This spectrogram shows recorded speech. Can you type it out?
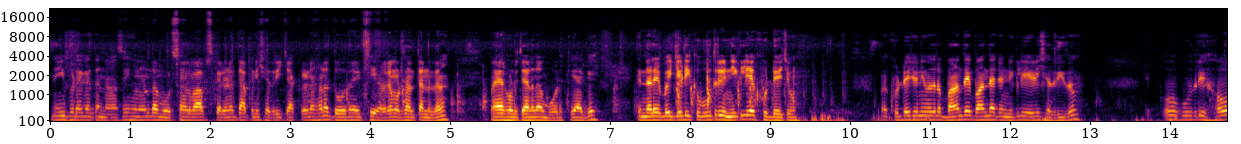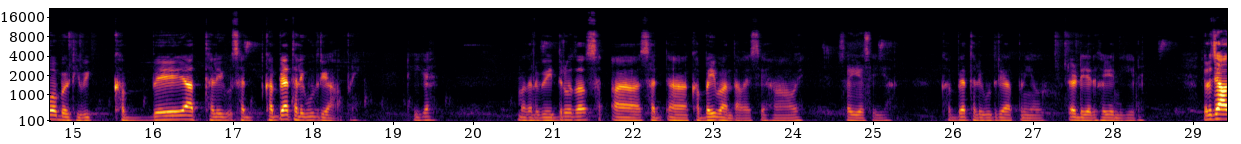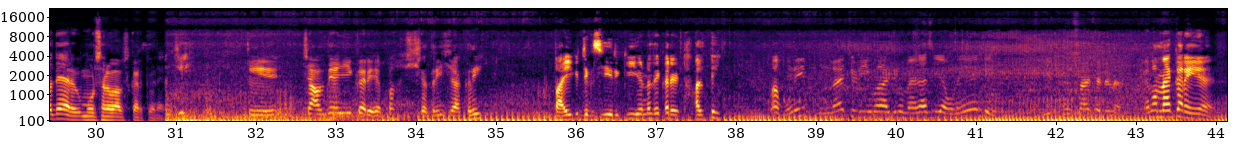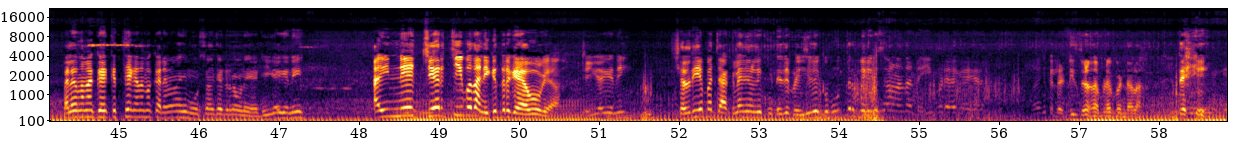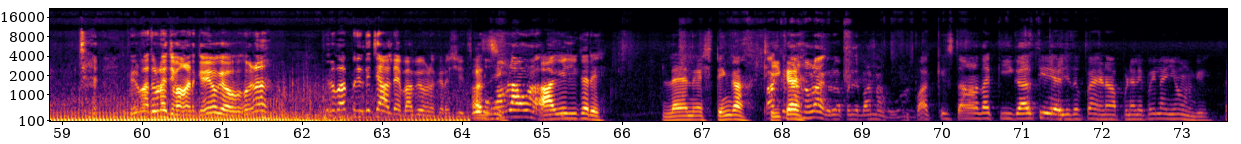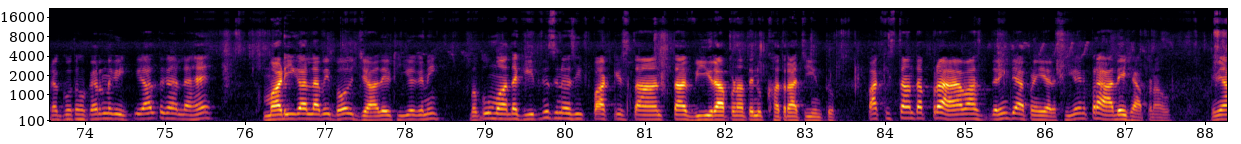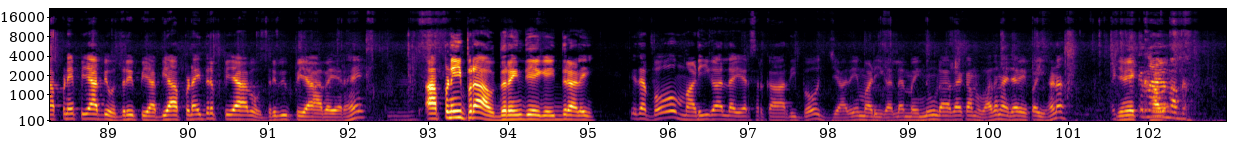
ਨਹੀਂ ਫੜਿਆ ਗਿਆ ਤਾਂ ਨਾ ਸਹੀ, ਹੁਣ ਉਹਨਾਂ ਦਾ ਮੋਟਰਸਾਈਕਲ ਵਾਪਸ ਕਰਨਾ ਤੇ ਆਪਣੀ ਛਤਰੀ ਚੱਕ ਲੈਣਾ, ਹਨਾ? ਦੋ ਦਿਨ ਇੱਥੇ ਹੀ ਮੋਟਰਸਾਈਕਲ ਤਿੰਨ ਦਿਨ। ਮੈਂ ਹੁਣ ਵਿਚਾਰਿਆਂ ਦਾ ਮੋੜ ਕੇ ਅੱਗੇ ਤੇ ਨਾਲੇ ਬਈ ਜਿਹੜੀ ਕਬੂਤਰੀ ਨਿਕਲੀ ਆ ਖੁੱਡੇ ਚੋਂ, ਮੈਂ ਖੁੱਡੇ ਚੋਂ ਨਹੀਂ, ਮਤਲਬ ਬੰਨਦੇ ਬੰਦਿਆਂ ਚੋਂ ਨਿਕਲੀ ਜਿਹੜੀ ਛਤਰੀ ਤੋਂ। ਤੇ ਉਹ ਕਬੂਤਰੀ ਹਵਾ ਬੈਠੀ ਵੀ ਖੱਬੇ ਹੱਥ ਵਾਲੀ, ਖੱਬੇ ਹੱਥ ਵਾਲੀ ਕਬੂਤਰੀ ਆ ਆਪਣੀ, ਠੀਕ ਹੈ? ਮਤਲਬ ਵੀ ਇਧਰੋਂ ਤਾਂ ਖੱਬਾ ਹੀ ਬੰਦਾ ਵੈਸੇ, ਹਾਂ ਓਏ, ਸਹੀ ਹੈ ਸਹੀ ਆ। ਖੱਬੇ ਹੱਥ ਵਾਲੀ ਕਬੂਤਰੀ ਆਪਣੀ ਆ ਉਹ, ਢੱਡ ਜਿਹਾ ਦਿਖਾਈ ਜਾਂਦੀ ਜਿਹੜੇ ਚਲੋ ਚੱਲਦੇ ਆ ਯਾਰ, ਮੋਟਰਸਾਈਕਲ ਵਾਪਸ ਕਰਕੇ ਆਉਣੇ ਜੀ ਤੇ ਚੱਲਦੇ ਆ ਜੀ ਘਰੇ ਆਪਾਂ, ਛਤਰੀ ਚੱਕ ਲਈ। ਬਾਈਕ ਜਗਸੀਰ ਕੀ ਉਹਨਾਂ ਦੇ ਘਰੇ ਠਾਲਤੀ। ਮੈਂ ਹੁਣੇ ਮੈਂ ਚਿੜੀ ਮਾਰ ਕੇ ਮੈਂ ਕਿਹਾ ਸੀ ਆਉਣੇ ਹੈਗੇ ਮੋਟਰਸਾਈਕਲ ਛੱਡਣਾ। ਕਹਿੰਦਾ ਮੈਂ ਘਰੇ ਆ। ਪਹਿਲਾਂ ਕਹਿੰਦਾ ਮੈਂ ਕਿੱਥੇ ਕਹਿੰਦਾ ਮੈਂ ਘਰੇ ਮੈਂ ਮੋਟਰਸਾਈਕਲ ਛੱਡਣ ਆਉਣੇ ਆ, ਠੀਕ ਹੈ ਕਿ ਨਹੀਂ? ਇੰਨੇ ਚਿਰ ਚ ਹੀ ਪਤਾ ਨਹੀਂ ਕਿੱਧਰ ਗਾਇਬ ਹੋ ਗਿਆ। ਠੀਕ ਹੈ ਕਿ ਨਹੀਂ? ਛਤਰੀ ਆਪਾਂ ਚੱਕ ਲੈਂਦੇ ਉਹਦੇ ਖੁੱਡੇ ਤੇ ਪਈ ਸੀ ਤੇ ਕਬੂਤਰ ਮੇਰੇ ਹਿਸਾਬ ਨਾਲ ਤਾਂ ਨਹੀਂ ਫੜਿਆ ਗਿਆ ਯਾਰ। ਮੈਂ ਕਿਤੇ ਲੱਡੀ ਤਰ੍ਹਾਂ ਆਪਣੇ ਪਿੰਡ ਵਾਲਾ। ਤੇ ਫਿਰ ਮੈਂ ਥੋੜਾ ਜਵਾਨ ਕਿਵੇਂ ਹੋ ਗਿਆ ਉਹ ਹਨਾ? ਫਿਰ ਬਾ ਪਿੰਡ ਚੱਲਦੇ ਆ ਬਾਬੇ ਹੁਣ ਕਰ ਸ਼ੀਤ। ਆ ਗਏ ਜੀ ਘਰੇ। ਲੈਣ ਸਟਿੰਗਾਂ ਠੀਕ ਹੈ? ਪਾਕਿਸਤਾਨ ਦਾ ਕੀ ਗਲਤੀ ਹੈ ਯਾਰ ਜਦੋਂ ਭੈਣ ਆਪਣੇ ਵਾਲੇ ਪਹਿਲਾਂ ਹੀ ਆਉਣਗੇ ਫਿਰ ਅੱਗੋਂ ਤੋਂ ਉਹ ਕਰਨਗੇ ਇਹ ਗਲਤ ਗੱਲ ਹੈ ਹੈਂ? ਮਾੜੀ ਗੱਲ ਆ ਬਈ ਬਹੁਤ ਜ਼ਿਆਦਾ ਠੀਕ ਹੈ ਕਿ ਨਹੀਂ? ਬੱਬੂ ਮਾਨ ਦਾ ਗੀਤ ਨਹੀਂ ਸੁਣਿਆ ਸੀ? ਪਾਕਿਸਤਾਨ ਤਾਂ ਵੀਰ ਆਪਣਾ ਤੈਨੂੰ ਖਤਰਾ ਚੀਨ ਤੋਂ। ਪਾਕਿਸਤਾਨ ਦਾ ਭਰਾ ਵਾਸ ਰਹਿੰਦੇ ਆਪਣੇ ਯਾਰ ਠੀਕ ਹੈ? ਭਰਾ ਦੇਸ਼ ਆਪਣਾ ਉਹ। ਜਿਵੇਂ ਆਪਣੇ ਪੰਜਾਬੀ ਉਧਰ ਵੀ ਪੰਜਾਬੀ ਆਪਣਾ ਇੱਧਰ ਪੰਜਾਬ ਉਧਰ ਵੀ ਪੰਜਾਬ ਹੈ ਯਾਰ ਹੈ? ਆਪਣੇ ਹੀ ਭਰਾ ਉਧਰ ਰਹਿੰਦੇ ਹੈਗੇ ਇੱਧਰ ਵਾਲੇ ਇਹ ਤਾਂ ਬਹੁਤ ਮਾੜੀ ਗੱਲ ਹੈ ਯਾਰ ਸਰਕਾਰ ਦੀ ਬਹੁਤ ਜ਼ਿਆਦਾ ਮਾੜੀ ਗੱਲ ਹੈ ਮੈਨੂੰ ਲੱਗਦਾ ਕੰਮ ਵੱਧ ਨਾ ਜਾਵੇ ਭਾਈ ਹਨਾ? ਜਿਵੇਂ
